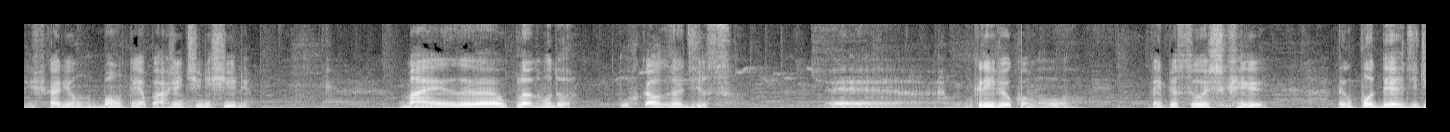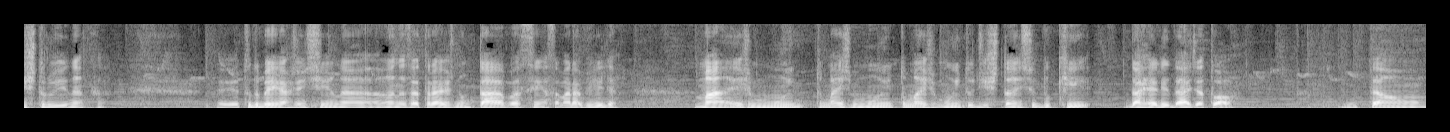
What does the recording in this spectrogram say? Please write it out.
e ficaria um bom tempo, Argentina e Chile. Mas é, o plano mudou por causa disso. É incrível como tem pessoas que têm o poder de destruir, né? É, tudo bem, a Argentina anos atrás não estava assim essa maravilha mas muito, mas muito, mas muito distante do que da realidade atual. Então,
